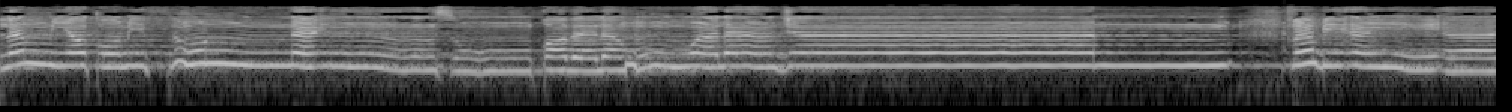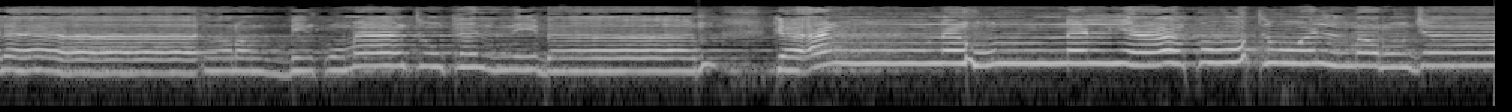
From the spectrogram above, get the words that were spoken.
لم يطمثهن إنس قبلهم ولا جان فبأي آلاء ربكما تكذبان؟ كأنهن الياقوت والمرجان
